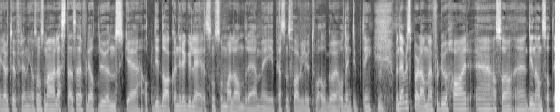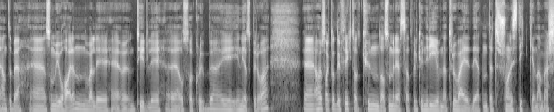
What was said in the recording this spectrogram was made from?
Redaktørforeninga. Sånn som jeg har lest deg, så er det fordi at du ønsker at de da kan reguleres sånn som alle andre er med i Pressens faglige utvalg og, og den type ting. Mm. Men det jeg vil spørre deg om, er, for du har eh, altså eh, dine ansatte i NTB, eh, som jo har en veldig eh, tydelig eh, også klubb eh, i, i nyhetsbyrået. Jeg har sagt at De frykter at kunder som Resett vil kunne rive ned troverdigheten til journalistikken deres.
